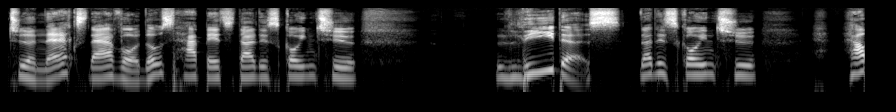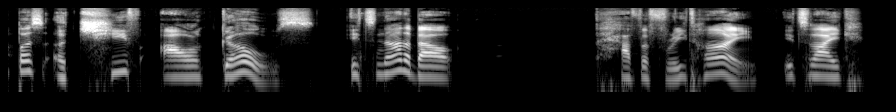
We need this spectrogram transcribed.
to the next level those habits that is going to lead us that is going to help us achieve our goals it's not about have a free time it's like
